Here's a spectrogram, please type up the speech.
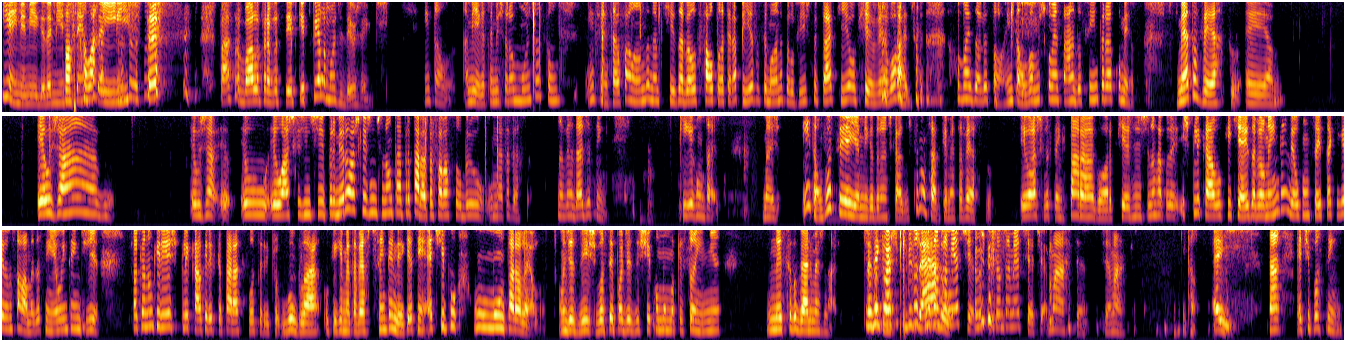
E aí, minha amiga, da minha Posso extensa falar? lista, passo a bola para você, porque, pelo amor de Deus, gente. Então, amiga, você misturou muitos assuntos. Enfim, saiu falando, né? Porque Isabel faltou a terapia essa semana, pelo visto, e tá aqui o quê? Verborrágica. Mas olha só. Então, vamos começar do fim para começo. Metaverso. é, Eu já. Eu já. Eu, eu, eu acho que a gente. Primeiro, eu acho que a gente não está preparado para falar sobre o, o metaverso. Na verdade, assim. O que, que acontece? Mas. Então, você aí, amiga, durante casa, você não sabe o que é metaverso? eu acho que você tem que parar agora, porque a gente não vai poder explicar o que, que é. A Isabel nem entendeu o conceito, tá aqui querendo falar, mas assim, eu entendia. Só que eu não queria explicar, eu queria que você parasse, fosse ali para googlar o que, que é metaverso, para você entender. Que assim, é tipo um mundo paralelo, onde existe, você pode existir como uma pessoinha nesse lugar imaginário. Mas é que eu acho tô bizarro. explicando pra minha tia, tô explicando pra minha tia, tia Márcia, tia Márcia. Então, é isso, tá? É tipo assim,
